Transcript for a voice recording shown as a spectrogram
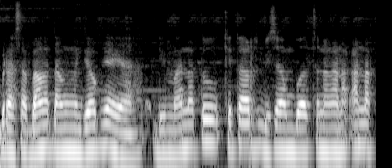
berasa banget tanggung jawabnya ya di mana tuh kita harus bisa membuat senang anak-anak.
